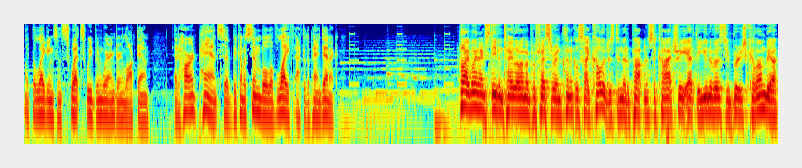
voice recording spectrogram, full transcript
like the leggings and sweats we've been wearing during lockdown. And hard pants have become a symbol of life after the pandemic. Hi, my name's Steven Taylor. I'm a professor and clinical psychologist in the Department of Psychiatry at the University of British Columbia.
